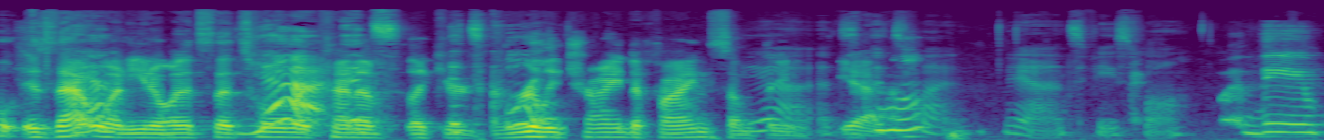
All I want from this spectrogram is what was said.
Oh, is that Yeah. one you know and it's that's whole Yeah, like kind of like you're cool. really trying to find something Yeah. It's, yeah it's uh-huh. fun. Yeah. It's peaceful. the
